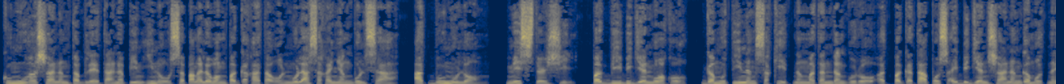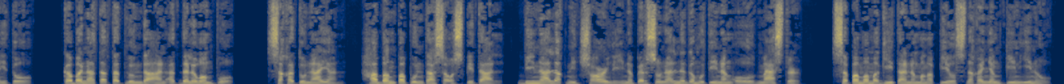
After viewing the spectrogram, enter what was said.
Kumuha siya ng tableta na pinino sa pangalawang pagkakataon mula sa kanyang bulsa, at bumulong, Mr. Shi, pagbibigyan mo ako, gamutin ang sakit ng matandang guro at pagkatapos ay bigyan siya ng gamot na ito. Kabanata 320 Sa katunayan, habang papunta sa ospital, binalak ni Charlie na personal na gamutin ang Old Master. Sa pamamagitan ng mga pills na kanyang pinino,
